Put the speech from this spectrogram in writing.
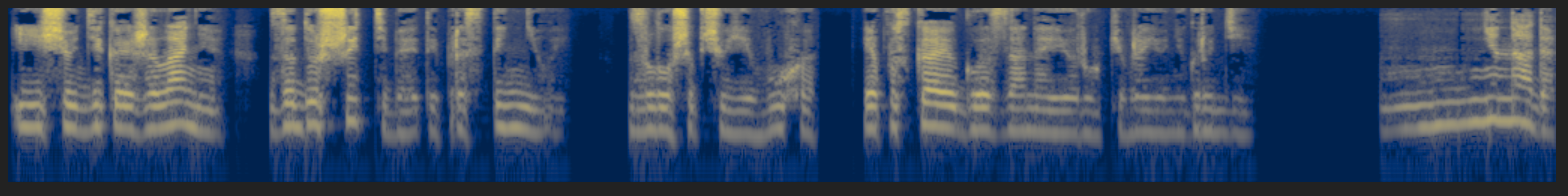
И еще дикое желание задушить тебя этой простыней. Зло шепчу ей в ухо и опускаю глаза на ее руки в районе груди. «Не надо»,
